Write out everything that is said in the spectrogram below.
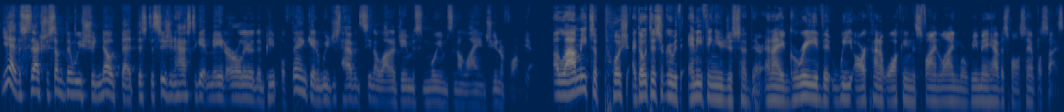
yeah, this is actually something we should note that this decision has to get made earlier than people think, and we just haven't seen a lot of Jameson Williams in a Lions uniform yet. allow me to push. I don't disagree with anything you just said there, and I agree that we are kind of walking this fine line where we may have a small sample size.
